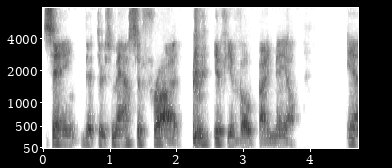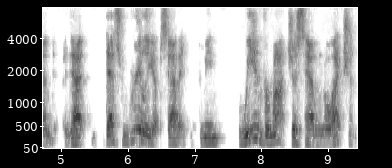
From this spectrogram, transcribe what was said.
saying that there's massive fraud if you vote by mail. And that that's really upsetting. I mean, we in Vermont just had an election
